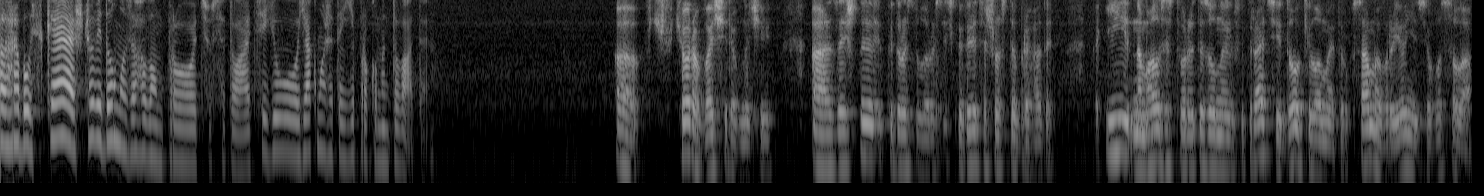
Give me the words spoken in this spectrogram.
е, Грабовське. Що відомо загалом про цю ситуацію? Як можете її прокоментувати? Вчора ввечері вночі зайшли підрозділи російської 36-ї бригади і намагалися створити зону інфільтрації до кілометру саме в районі цього села.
